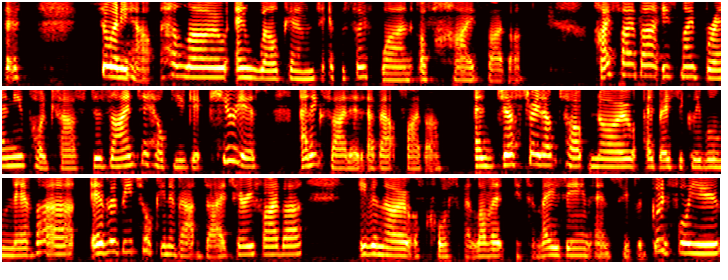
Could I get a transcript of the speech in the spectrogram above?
so, anyhow, hello and welcome to episode one of High Fiber. High Fiber is my brand new podcast designed to help you get curious and excited about fiber. And just straight up top, no, I basically will never, ever be talking about dietary fiber, even though, of course, I love it. It's amazing and super good for you.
